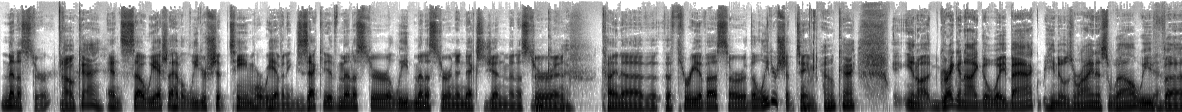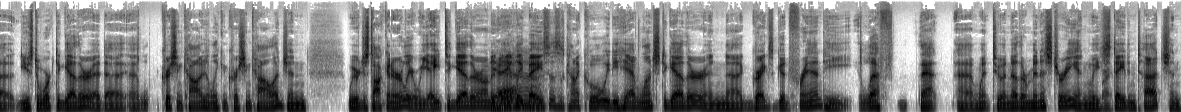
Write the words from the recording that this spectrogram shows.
minister. Okay. And so we actually have a leadership team where we have an executive minister, a lead minister, and a next gen minister. Okay. And kind of the, the three of us are the leadership team. Okay. You know, Greg and I go way back. He knows Ryan as well. We've uh, used to work together at a, a Christian college, Lincoln Christian College, and we were just talking earlier. We ate together on a Yeah. daily basis. It's kind of cool. We did have lunch together, and uh, Greg's a good friend. He left that. Uh, went to another ministry and we stayed in touch and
